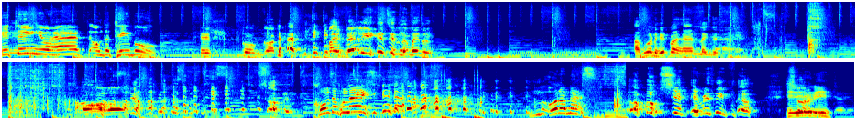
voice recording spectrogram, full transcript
Hitting your head on the table. it's, oh God, my belly is in the middle. I'm going to hit my hand like this. Oh, shit. Sorry. Call the police. what a mess. Oh shit! Everything fell. It- Sorry. it-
